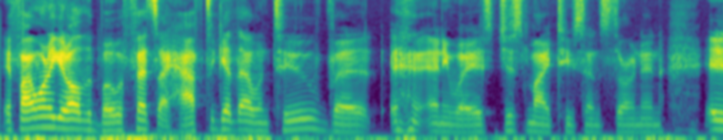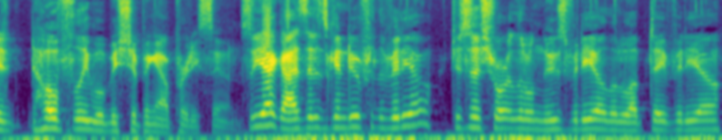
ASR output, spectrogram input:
if I want to get all the Boba Fetts, I have to get that one too. But anyway, it's just my two cents thrown in. It hopefully will be shipping out pretty soon. So yeah, guys, that is going to do it for the video. Just a short little news video, a little update video.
